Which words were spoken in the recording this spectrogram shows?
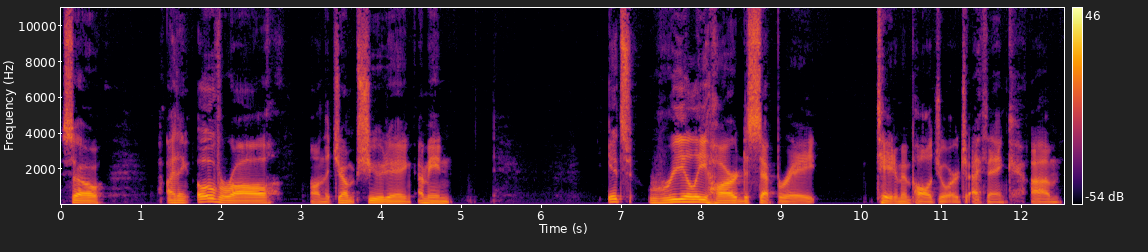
so I think overall on the jump shooting, I mean, it's really hard to separate Tatum and Paul George, I think. Um,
